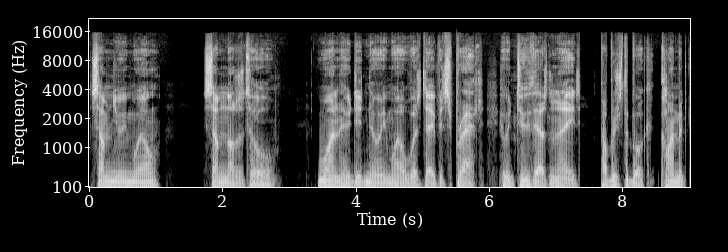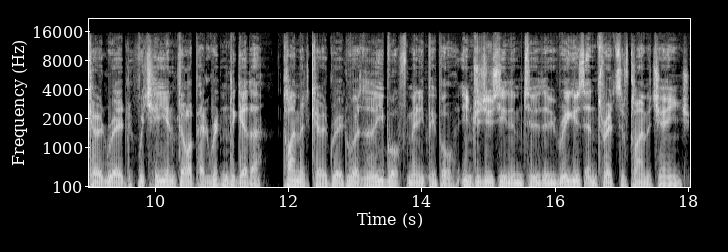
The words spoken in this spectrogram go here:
Some knew him well, some not at all. One who did know him well was David Spratt, who in 2008 published the book Climate Code Red, which he and Philip had written together. Climate Code Red was the book for many people, introducing them to the rigours and threats of climate change.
